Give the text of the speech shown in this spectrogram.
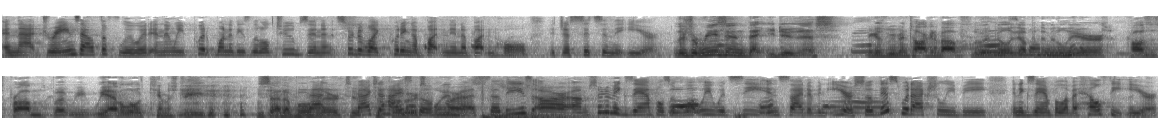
and that drains out the fluid, and then we put one of these little tubes in, and it's sort of like putting a button in a buttonhole. It just sits in the ear. There's a reason that you do this, because we've been talking about fluid building up in the middle ear, causes problems, but we, we have a little chemistry set up over Back- there to, back to to high further school explain for this. us. So these are um, sort of examples of what we would see inside of an ear. So this would actually be an example of a healthy ear.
